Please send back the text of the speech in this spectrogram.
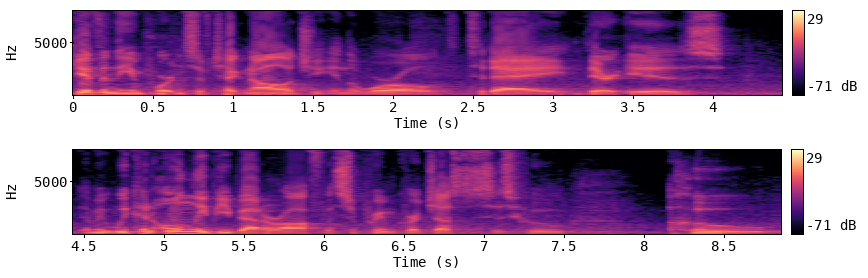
given the importance of technology in the world today, there is, I mean, we can only be better off with Supreme Court justices who, who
